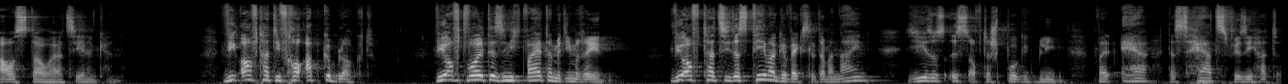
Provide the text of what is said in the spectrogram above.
Ausdauer erzählen können. Wie oft hat die Frau abgeblockt? Wie oft wollte sie nicht weiter mit ihm reden? Wie oft hat sie das Thema gewechselt? Aber nein, Jesus ist auf der Spur geblieben, weil er das Herz für sie hatte.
